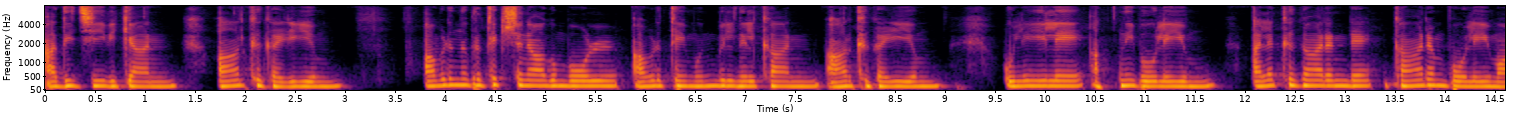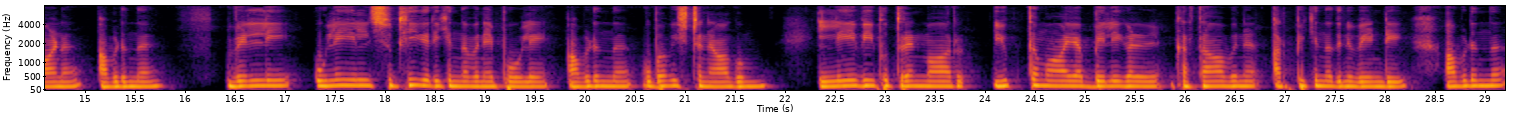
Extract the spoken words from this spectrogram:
അതിജീവിക്കാൻ ആർക്ക് കഴിയും? അവിടുന്ന് പ്രത്യക്ഷനാകുമ്പോൾ അവിടുത്തെ മുൻപിൽ നിൽക്കാൻ ആർക്ക് കഴിയും? ഉലയിലെ അഗ്നി പോലെയും അലക്കുകാരന്റെ കാരം പോലെയുമാണ് അവിടുന്ന്. വെള്ളി ഉലയിൽ ശുദ്ധീകരിക്കുന്നവനെ പോലെ അവിടുന്ന് ഉപവിഷ്ടനാകും. ലേവി പുത്രന്മാർ യുക്തമായ ബലികൾ കർത്താവിന് അർപ്പിക്കുന്നതിനു വേണ്ടി അവിടുന്ന്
